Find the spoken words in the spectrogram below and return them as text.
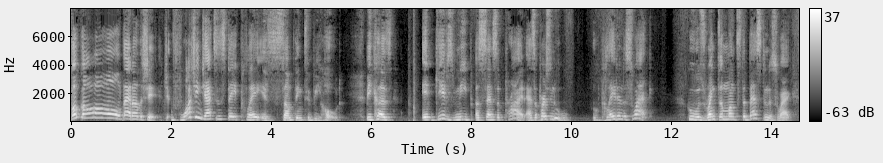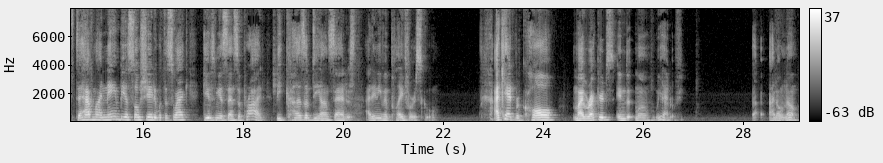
Fuck all that other shit. Watching Jackson State play is something to behold because it gives me a sense of pride as a person who who played in the SWAC, who was ranked amongst the best in the SWAC. To have my name be associated with the SWAC gives me a sense of pride because of Deion Sanders. I didn't even play for his school. I can't recall my records in the well, we had a few. I don't know.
